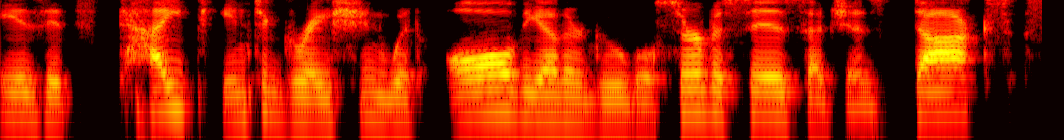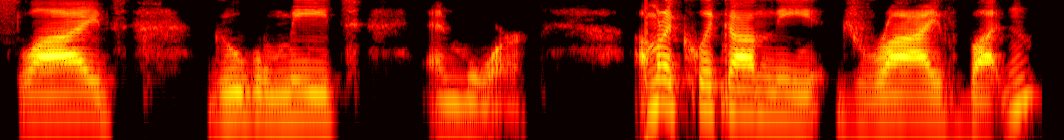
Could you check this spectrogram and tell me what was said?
is its tight integration with all the other Google services such as Docs, Slides, Google Meet, and more. I'm going to click on the Drive button.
